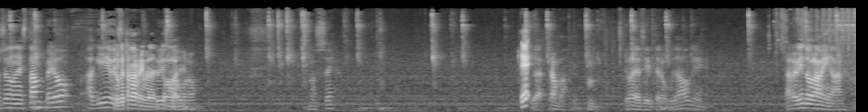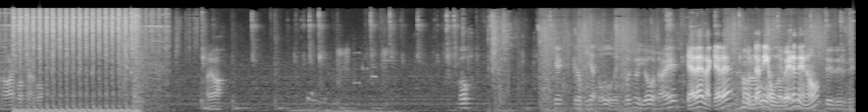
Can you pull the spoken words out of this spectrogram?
No sé dónde están, pero aquí he Creo visto, que están arriba del todo, ¿eh? No sé. Cuidado, trampa. Hmm. Iba a decírtelo, cuidado que. La reviento con la amiga. No va por saco. Vale, va. Oh. Que, que lo pilla todo. Después soy yo, ¿sabes? ¿quieres? ¿La quieres? No, Tú no, tenías uno verde, ¿no? Sí, sí, sí.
